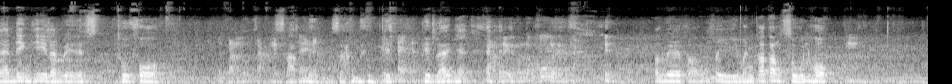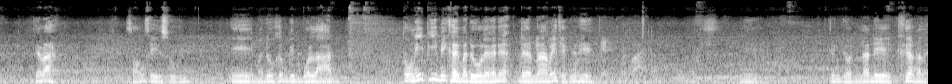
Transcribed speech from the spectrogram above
landing ที่ runway 24สั่งหนึ่งสามหนึ่ง31 31ผิดผิดแล้วอย่างเงี้ยสามหนึ่งมันต้องคู่กันหนึ่ง runway 24มันก็ต้อง06อืมใช่ป่ะสองสี่ศูนย์นี่มาดูเครื่องบินโบราณ ตรงนี้พี่ไม่เคยมาดูเลยนะเนี่ย เดินมาไม่ถึงนะพี่เจ็ดกว่าบาทครับนี่ เครื่องยนต์แล้วนี่เครื่องอะไร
